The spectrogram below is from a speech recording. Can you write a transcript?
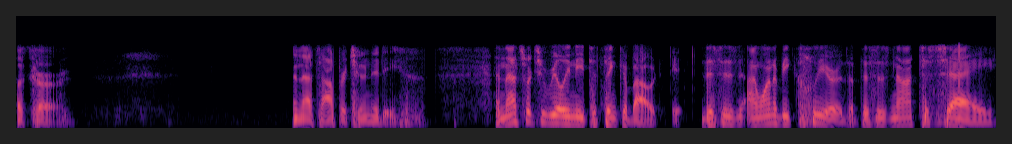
occur, and that's opportunity. And that's what you really need to think about. This is I want to be clear that this is not to say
